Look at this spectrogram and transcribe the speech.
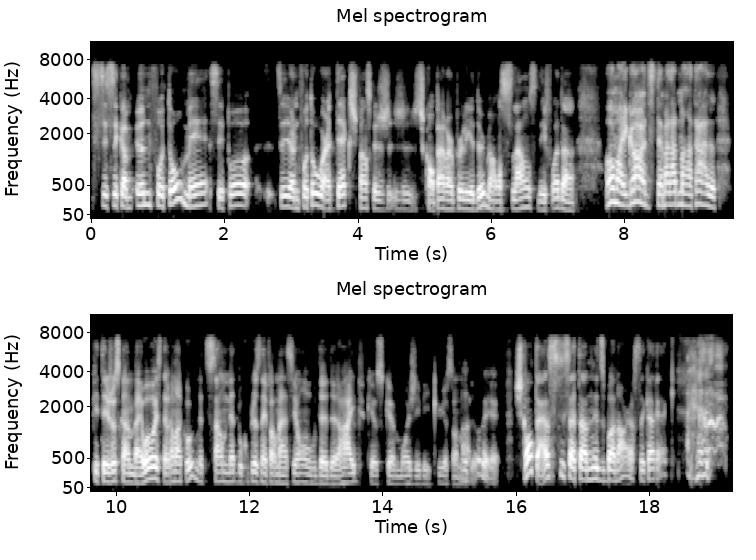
c'est comme une photo, mais c'est pas. Tu sais, une photo ou un texte, je pense que je, je, compare un peu les deux, mais on se lance des fois dans Oh my God, c'était malade mental! Puis t'es juste comme, ben ouais, ouais, c'était vraiment cool, mais tu sembles mettre beaucoup plus d'informations ou de, de, hype que ce que moi j'ai vécu à ce moment-là. Mais je suis content. Si ça t'a amené du bonheur, c'est correct.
